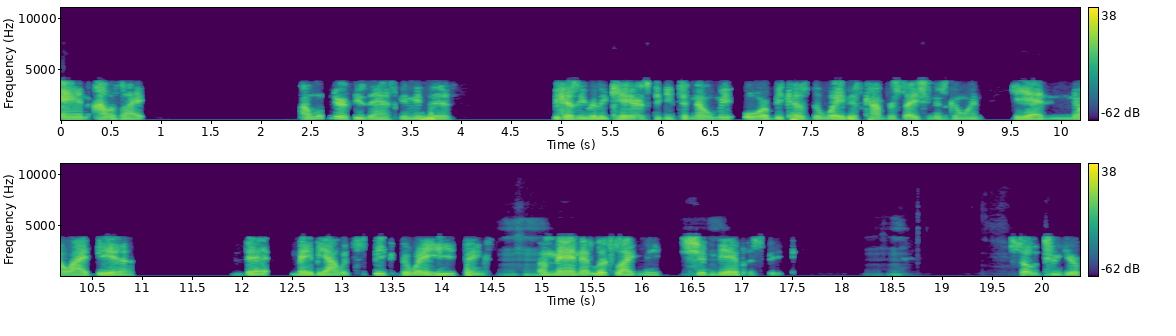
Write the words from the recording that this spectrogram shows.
And I was like, I wonder if he's asking me this because he really cares to get to know me or because the way this conversation is going, he had no idea that maybe I would speak the way he thinks mm-hmm. a man that looks like me shouldn't be able to speak. Mm-hmm. So, to your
